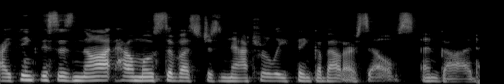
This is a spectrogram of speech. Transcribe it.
I think this is not how most of us just naturally think about ourselves and God.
